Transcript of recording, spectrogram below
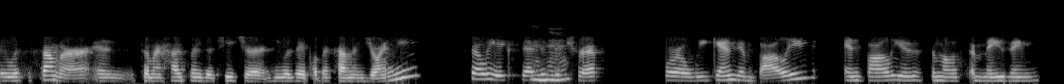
it was the summer, and so my husband's a teacher, and he was able to come and join me. So we extended the Mhm. trip for a weekend in Bali, and Bali is the most amazing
